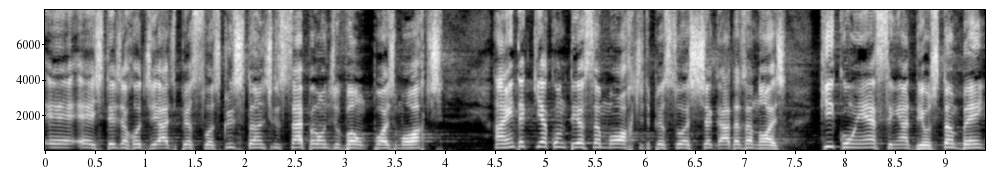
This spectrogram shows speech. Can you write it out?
é, é, esteja rodeado de pessoas cristãs que sabem para onde vão pós-morte, Ainda que aconteça a morte de pessoas chegadas a nós, que conhecem a Deus também,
